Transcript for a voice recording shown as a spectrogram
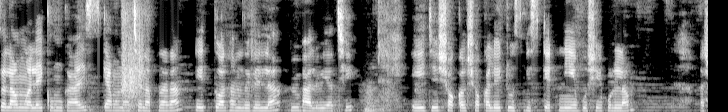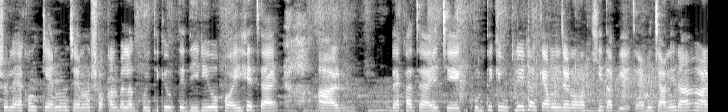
আসসালামু আলাইকুম গাইস কেমন আছেন আপনারা? এই তো আলহামদুলিল্লাহ, আমি ভালোই আছি। এই যে সকাল সকালে টুস বিস্কিট নিয়ে বসে পড়লাম। আসলে এখন কেন যেন সকালবেলা ঘুম থেকে উঠতে দেরিও হয়ে যায়। আর দেখা যায় যে ঘুম থেকে উঠলেই না কেমন যেন আমার খিদা পেয়ে যায়। আমি জানি না আর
